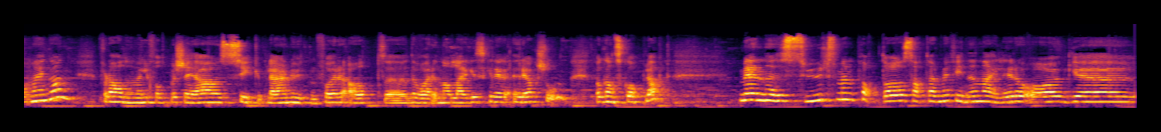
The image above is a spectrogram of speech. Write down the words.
på meg engang. For da hadde hun vel fått beskjed av sykepleieren utenfor at eh, det var en allergisk reaksjon. Det var ganske opplagt. Men eh, sur som en potte og satt her med fine negler og eh,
